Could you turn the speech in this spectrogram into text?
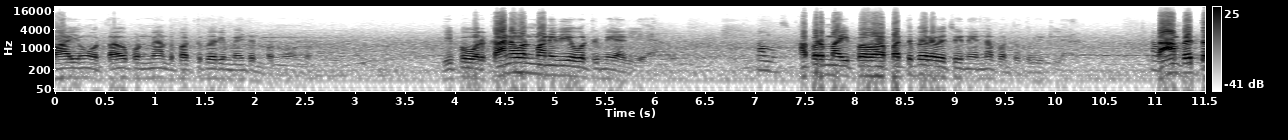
தாயும் ஒரு தகப்பனுமே அந்த பத்து பேரையும் மெயின்டைன் பண்ணுவாங்க. இப்போ ஒரு கணவன் மனைவியை ஒற்றுமையாக இல்லையா. அப்புறமா இப்போ பத்து பேரை வச்சுக்கின்னு என்ன பண்ணுறது வீட்டில் தான் பெத்த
